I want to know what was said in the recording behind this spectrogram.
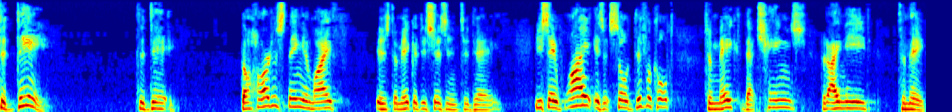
Today, today, the hardest thing in life is to make a decision today. You say, why is it so difficult to make that change that I need to make?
